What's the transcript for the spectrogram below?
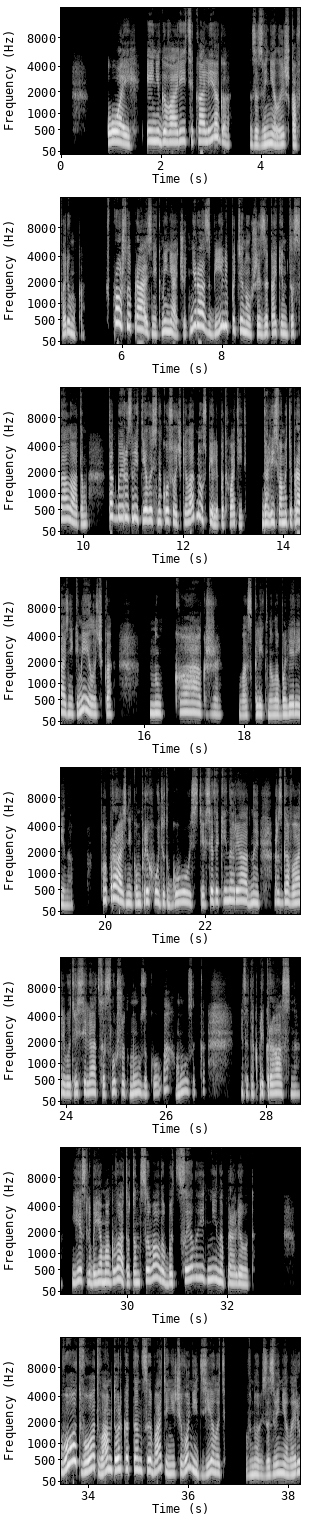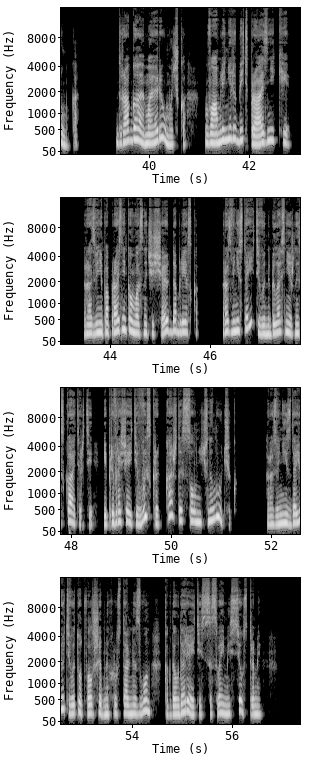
«Ой, и не говорите, коллега!» — зазвенела из шкафа рюмка. В прошлый праздник меня чуть не разбили, потянувшись за каким-то салатом. Так бы и разлетелось на кусочки, ладно успели подхватить. Дались вам эти праздники, милочка. Ну как же, воскликнула балерина. По праздникам приходят гости, все такие нарядные, разговаривают, веселятся, слушают музыку. Ах, музыка! Это так прекрасно. Если бы я могла, то танцевала бы целые дни напролет. «Вот-вот, вам только танцевать и ничего не делать», — вновь зазвенела рюмка. «Дорогая моя рюмочка, вам ли не любить праздники? Разве не по праздникам вас начищают до блеска? Разве не стоите вы на белоснежной скатерти и превращаете в искры каждый солнечный лучик? Разве не издаете вы тот волшебный хрустальный звон, когда ударяетесь со своими сестрами?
